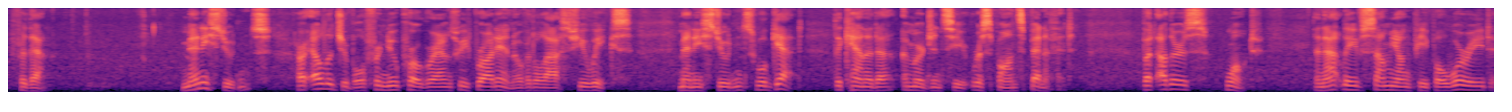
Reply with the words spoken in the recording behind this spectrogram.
for them. Many students are eligible for new programs we've brought in over the last few weeks. Many students will get the Canada Emergency Response Benefit, but others won't. And that leaves some young people worried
